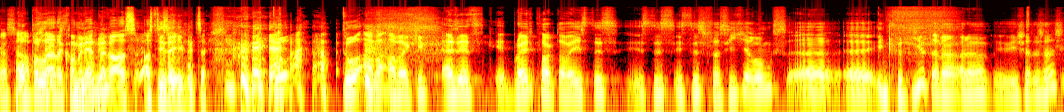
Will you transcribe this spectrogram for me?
hoppala, da 6. komme ich nicht mehr raus aus dieser Ibiza. Du, aber, aber gibt, also jetzt äh, blöd gefragt, aber ist das, ist das, ist das versicherungs äh, äh, inkludiert oder, oder wie schaut das aus?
